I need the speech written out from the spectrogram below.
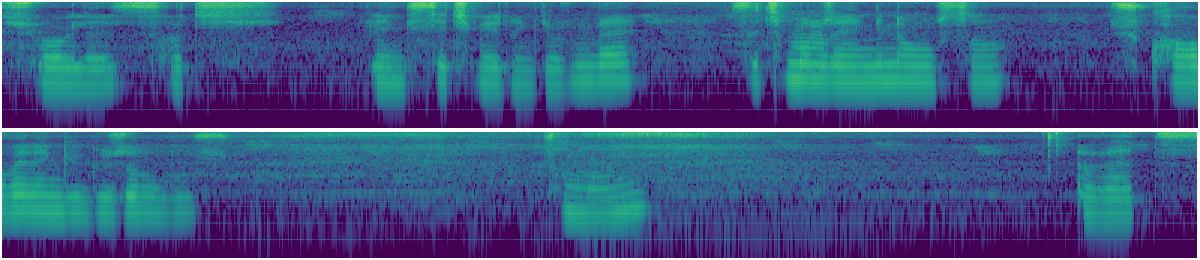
Şöyle saç rengi seçmeye gidiyorum ve saçımın rengi ne olsa şu kahverengi güzel olur. Tamam. Evet.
